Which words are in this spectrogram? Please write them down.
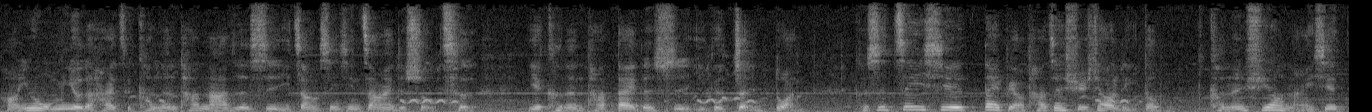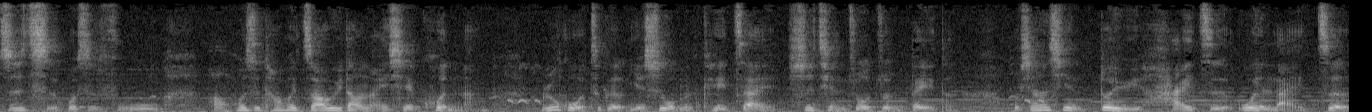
好，因为我们有的孩子可能他拿着是一张身心障碍的手册，也可能他带的是一个诊断，可是这一些代表他在学校里的可能需要哪一些支持或是服务，好，或是他会遭遇到哪一些困难？如果这个也是我们可以在事前做准备的。我相信，对于孩子未来这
